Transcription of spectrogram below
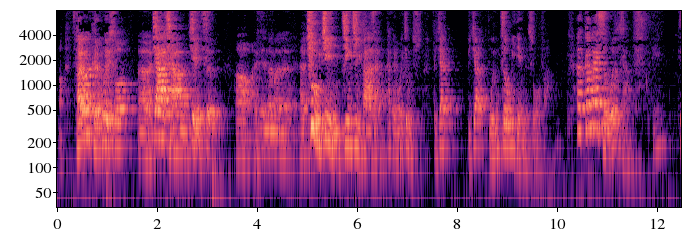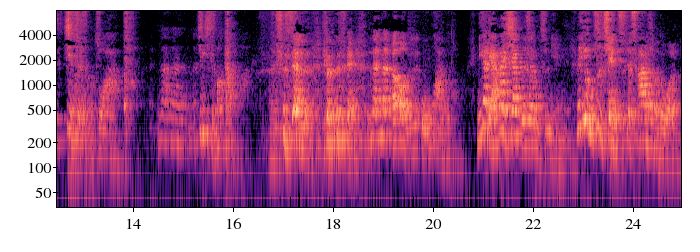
啊，台湾可能会说，呃，加强建设啊，那么，呃，促进经济发展，他可能会这种比较比较文绉一点的说法。那刚开始我就想，哎，这建设怎么抓啊？那那那经济怎么搞啊？是这样子，对不对？那那哦，就是文化的不同。你看，两岸相隔才五十年，那用字遣词就差了这么多了，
